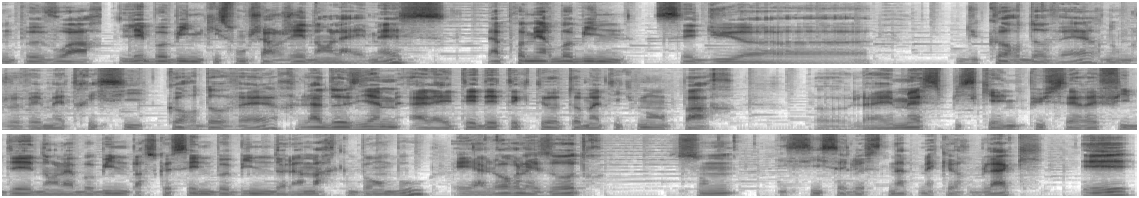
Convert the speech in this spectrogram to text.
on peut voir les bobines qui sont chargées dans l'AMS. La première bobine, c'est du, euh, du cordeau vert, donc je vais mettre ici cordeau vert. La deuxième, elle a été détectée automatiquement par euh, la MS puisqu'il y a une puce RFID dans la bobine parce que c'est une bobine de la marque Bamboo. Et alors les autres sont, ici c'est le Snapmaker Black et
